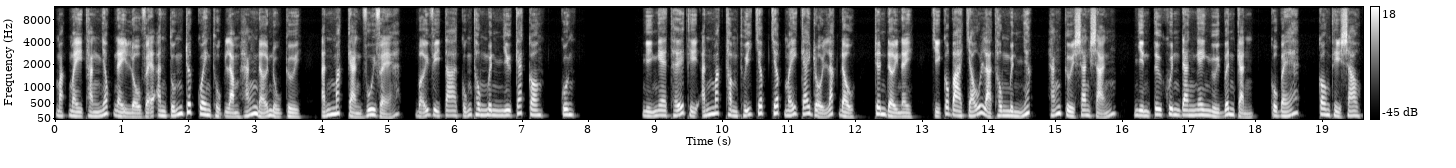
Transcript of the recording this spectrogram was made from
Mặt mày thằng nhóc này lộ vẻ anh Tuấn rất quen thuộc làm hắn nở nụ cười, ánh mắt càng vui vẻ, bởi vì ta cũng thông minh như các con, quân. Nghị nghe thế thì ánh mắt thâm thúy chớp chớp mấy cái rồi lắc đầu, trên đời này, chỉ có ba cháu là thông minh nhất, hắn cười sang sảng, nhìn Tư Khuynh đang ngay người bên cạnh, cô bé, con thì sao,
